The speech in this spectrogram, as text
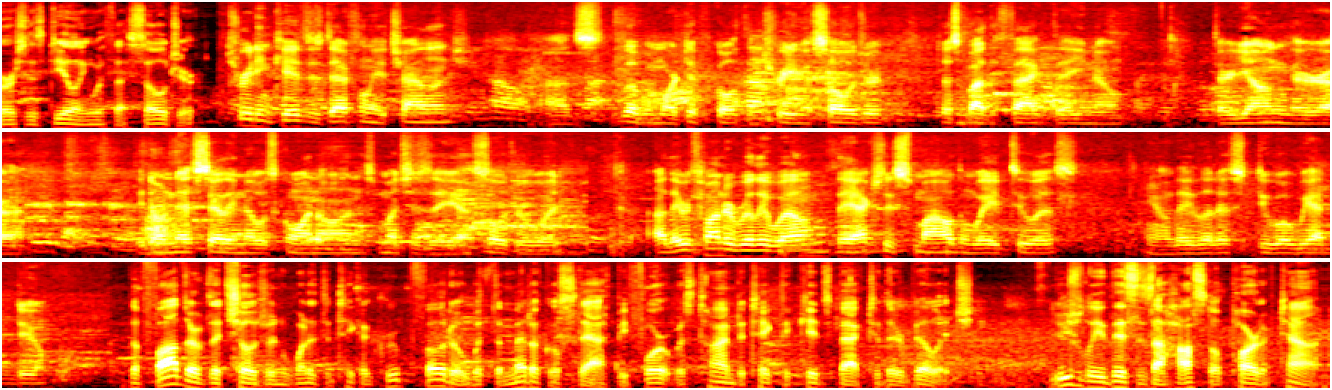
versus dealing with a soldier. Treating kids is definitely a challenge. Uh, it's a little bit more difficult than treating a soldier, just by the fact that you know they're young, they're uh, they don't necessarily know what's going on as much as a uh, soldier would. Uh, they responded really well. They actually smiled and waved to us. You know, they let us do what we had to do. The father of the children wanted to take a group photo with the medical staff before it was time to take the kids back to their village. Usually this is a hostile part of town,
